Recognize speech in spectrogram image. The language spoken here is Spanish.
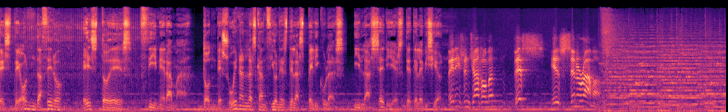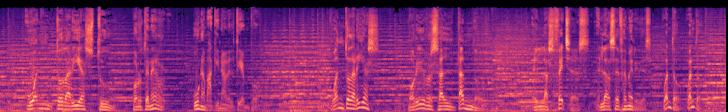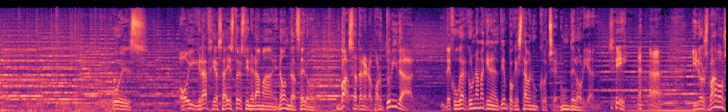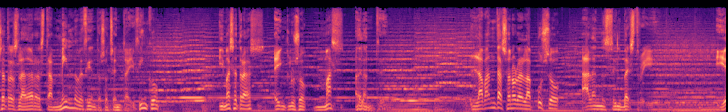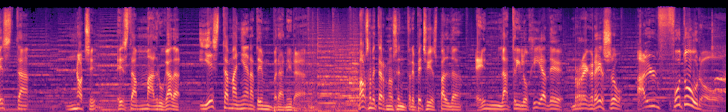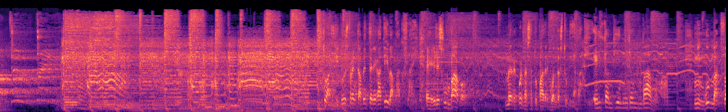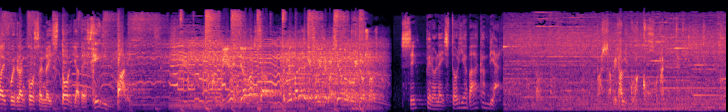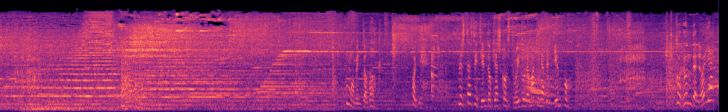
Desde Onda Cero, esto es Cinerama, donde suenan las canciones de las películas y las series de televisión. Ladies and gentlemen, this is Cinerama. ¿Cuánto darías tú por tener una máquina del tiempo? ¿Cuánto darías por ir saltando en las fechas, en las efemérides? ¿Cuánto? ¿Cuánto? Pues hoy, gracias a esto es Cinerama en Onda Cero, vas a tener oportunidad de jugar con una máquina del tiempo que estaba en un coche, en un DeLorean. Sí. y nos vamos a trasladar hasta 1985 y más atrás e incluso más adelante. La banda sonora la puso Alan Silvestri. Y esta noche, esta madrugada y esta mañana tempranera, vamos a meternos entre pecho y espalda en la trilogía de Regreso al futuro. Tu actitud es francamente negativa, McFly. Eres un vago. Me recuerdas a tu padre cuando estudiaba aquí. Él también era un vago. Ningún McFly fue gran cosa en la historia de Hill Valley. Ya basta. Me parece que sois demasiado ruidosos. Sí, pero la historia va a cambiar. Vas a ver algo acojonante. Un momento, Doc. Oye, ¿me estás diciendo que has construido una máquina del tiempo? ¿Con un DeLorean?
